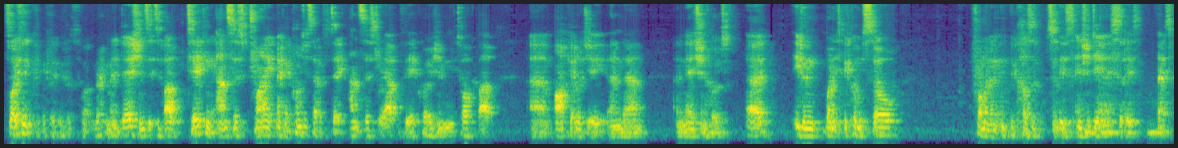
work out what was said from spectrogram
so I think if, if it's about recommendations, it's about taking ancestry, trying making a conscious effort to take ancestry out of the equation when you talk about um, archaeology and um, and nationhood, uh, even when it's become so prominent because of some of these ancient DNA studies. Thanks.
